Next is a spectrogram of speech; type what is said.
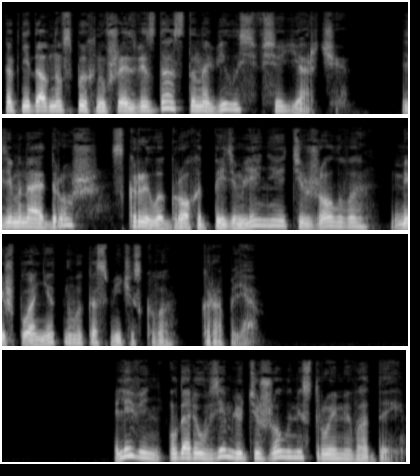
как недавно вспыхнувшая звезда становилась все ярче. Земная дрожь скрыла грохот приземления тяжелого межпланетного космического корабля. Ливень ударил в землю тяжелыми струями воды.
